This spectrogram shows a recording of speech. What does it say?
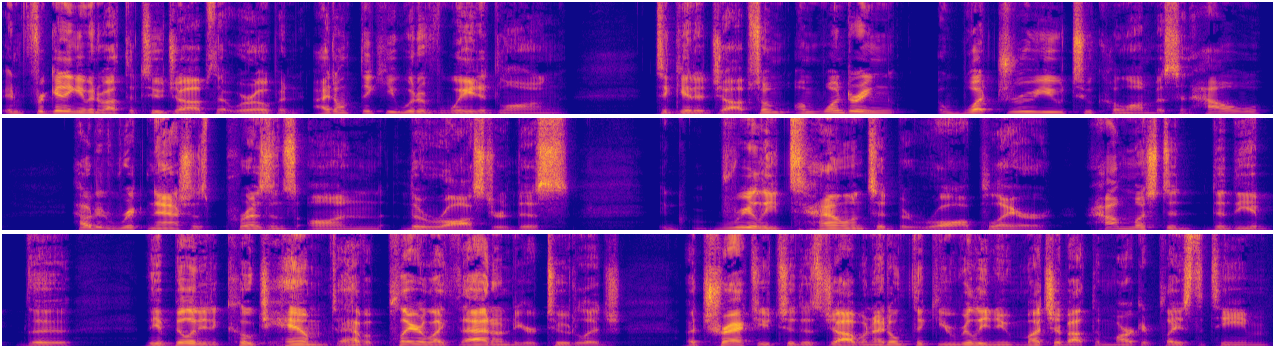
and forgetting even about the two jobs that were open, I don't think you would have waited long to get a job. So I'm, I'm wondering what drew you to Columbus and how how did Rick Nash's presence on the roster, this really talented but raw player. How much did did the the the ability to coach him to have a player like that under your tutelage attract you to this job when I don't think you really knew much about the marketplace, the team,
